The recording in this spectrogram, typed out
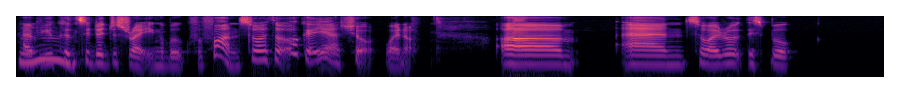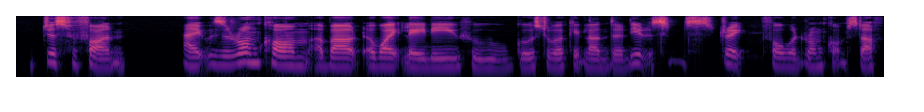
Have mm. you considered just writing a book for fun? So I thought, okay, yeah, sure, why not? Um, and so I wrote this book just for fun. it was a rom com about a white lady who goes to work in London. You know, straightforward rom com stuff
